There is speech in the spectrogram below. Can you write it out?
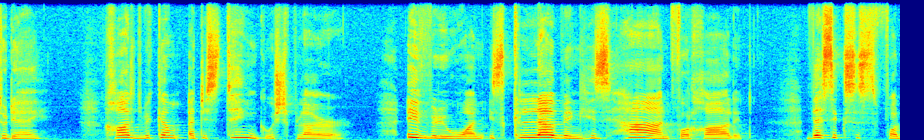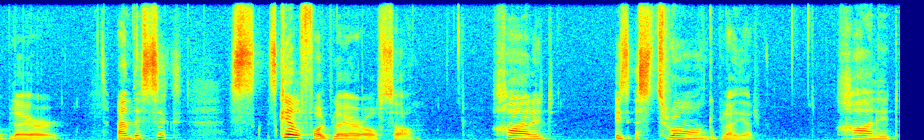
Today, Khalid became a distinguished player. Everyone is clapping his hand for Khalid, the successful player and the skillful player also. Khalid is a strong player. Khalid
